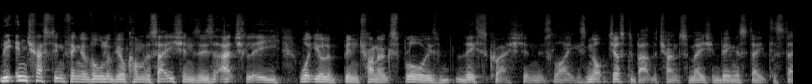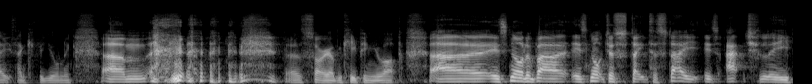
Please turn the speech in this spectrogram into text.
the interesting thing of all of your conversations is actually what you'll have been trying to explore is this question. It's like, it's not just about the transformation being a state to state. Thank you for yawning. Um, uh, sorry, I'm keeping you up. Uh, it's not about, it's not just state to state. It's actually,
